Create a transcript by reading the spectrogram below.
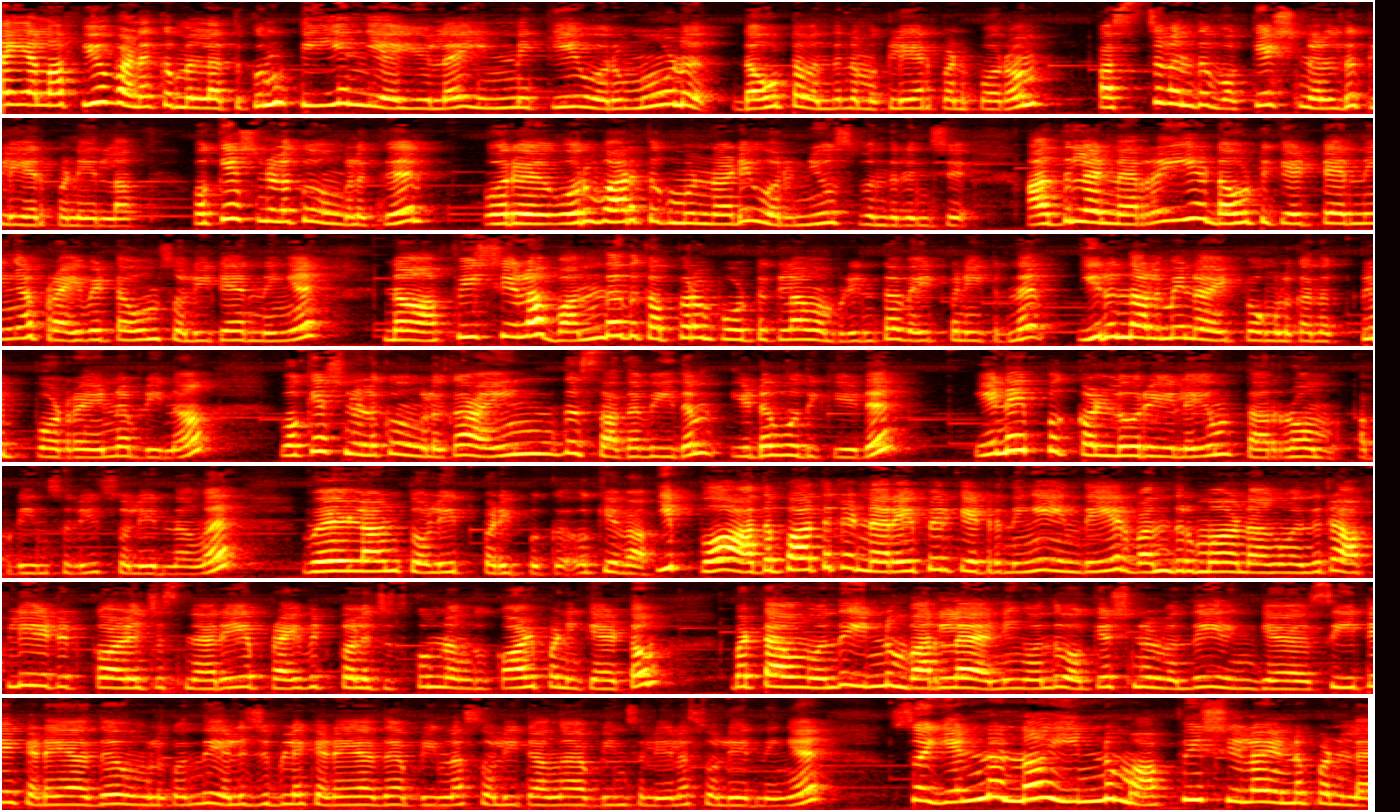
Hi L of you வணக்கம் எல்லாத்துக்கும். டிஎன்ஏயூவில் இன்னைக்கு ஒரு மூணு டவுட்டை வந்து நம்ம கிளியர் பண்ண போறோம். ஃபர்ஸ்ட் வந்து ஒகேஷனல்து கிளியர் பண்ணிடலாம். ஒகேஷனலுக்கு உங்களுக்கு ஒரு ஒரு வாரத்துக்கு முன்னாடி ஒரு நியூஸ் வந்துருந்துச்சு. அதில் நிறைய டவுட் கேட்டே இருந்தீங்க ப்ரைவேட்டாகவும் சொல்லிகிட்டே இருந்தீங்க. நான் அஃபிஷியலாக வந்ததுக்கப்புறம் போட்டுக்கலாம் அப்படின்னு தான் வெயிட் பண்ணிட்டு இருந்தேன். இருந்தாலுமே நான் இப்போ உங்களுக்கு அந்த கிளிப் போடுறேன். என்ன அப்படின்னா ஒகேஷனலுக்கு உங்களுக்கு ஐந்து சதவீதம் இடஒதுக்கீடு இணைப்பு கல்லூரியிலையும் தர்றோம் அப்படின்னு சொல்லி சொல்லியிருந்தாங்க. வேளாண் தொழிற்படிப்புக்கு ஓகேவா இப்போ அதை பார்த்துட்டு நிறைய பேர் கேட்டிருந்தீங்க இந்த இயர் வந்துருமா? நாங்கள் வந்துட்டு அஃபிலியேட்டட் காலேஜஸ் நிறைய பிரைவேட் காலேஜஸ்க்கும் நாங்கள் கால் பண்ணி கேட்டோம். பட் அவங்க வந்து இன்னும் வரல. நீங்கள் வந்து ஒகேஷனல் வந்து இங்கே சீட்டே கிடையாது. உங்களுக்கு வந்து எலிஜிபிளே கிடையாது அப்படின்லாம் சொல்லிட்டாங்க அப்படின்னு சொல்லி எல்லாம் சொல்லியிருந்தீங்க. ஸோ என்னன்னா இன்னும் அஃபிஷியலாக என்ன பண்ணல?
